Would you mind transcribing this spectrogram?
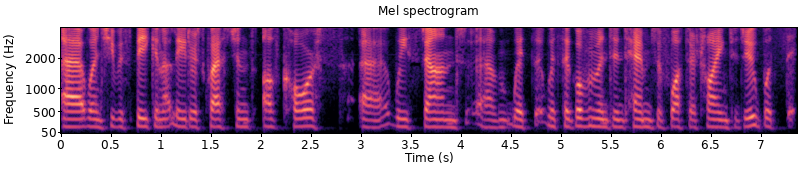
uh, when she was speaking at leaders' questions. Of course, uh, we stand um, with with the government in terms of what they're trying to do, but they,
